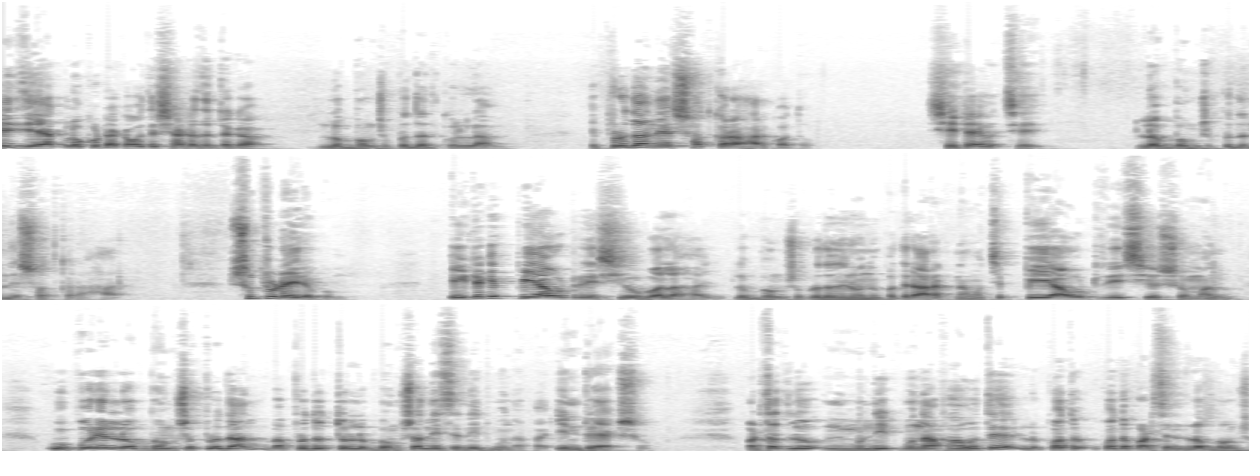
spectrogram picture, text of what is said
এই যে এক লক্ষ টাকা হতে ষাট হাজার টাকা লভ্যাংশ প্রদান করলাম, এই প্রদানের শতকরা হার কত? সেটাই হচ্ছে লভ্যাংশ প্রদানের শতকরা হার। সূত্রটা এরকম, এইটাকে পে আউট রেশিও বলা হয় লভ্যাংশ প্রদানের অনুপাতের আরেক নাম হচ্ছে পে আউট রেশিও সমান উপরে লভ্যাংশ প্রদান বা প্রদত্ত লভ্যাংশ নিচে নিট মুনাফা ইন্টু একশো। অর্থাৎ নিট মুনাফা হতে কত কত পার্সেন্ট লভ্যাংশ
